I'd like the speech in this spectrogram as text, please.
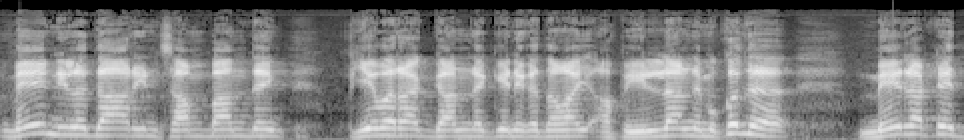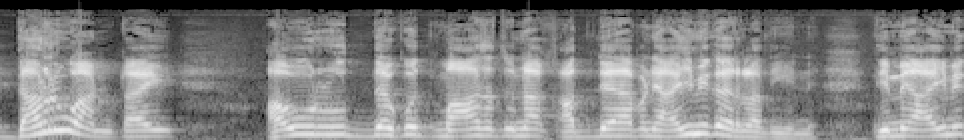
මේ නිලධාරීන් සම්බන්ධයෙන් පියවරක් ගන්න කියන එක තමයි අපි ඉල්ලන්නේ. මොකද මේ රටේ දරුවන්ටයි අවුරුද්දකුත් මාස තුනක් අධ්‍යාපනය අයිමි කරලා තියෙන්නේ. ඉතින් මේ අයිමි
